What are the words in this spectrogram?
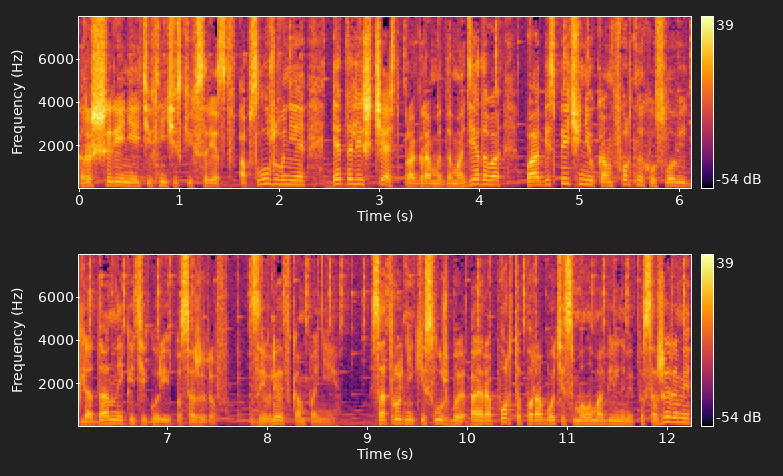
Расширение технических средств обслуживания – это лишь часть программы Домодедово по обеспечению комфортных условий для данной категории пассажиров, заявляют в компании. Сотрудники службы аэропорта по работе с маломобильными пассажирами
